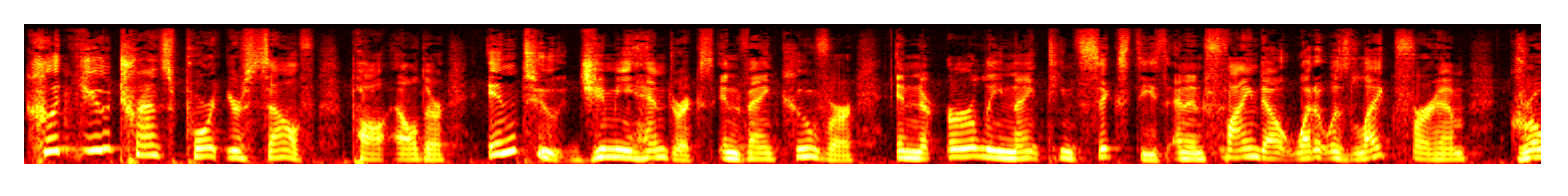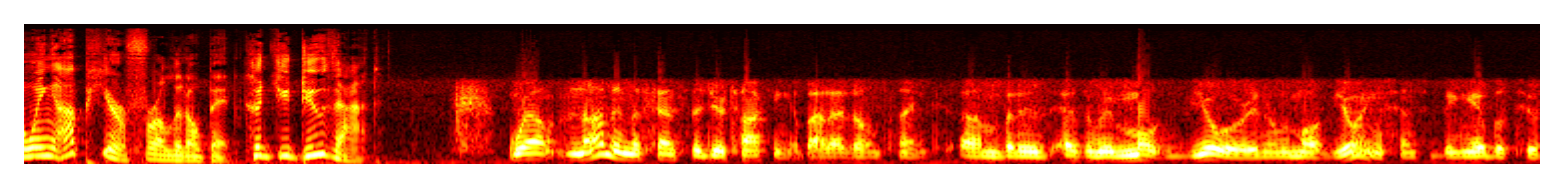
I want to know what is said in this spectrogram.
Could you transport yourself, Paul Elder, into Jimi Hendrix in Vancouver in the early 1960s and then find out what it was like for him growing up here for a little bit? Could you do that? Well, not in the sense that you're talking about, I don't think, um, but as, as a remote viewer, in a remote viewing sense, of being able to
